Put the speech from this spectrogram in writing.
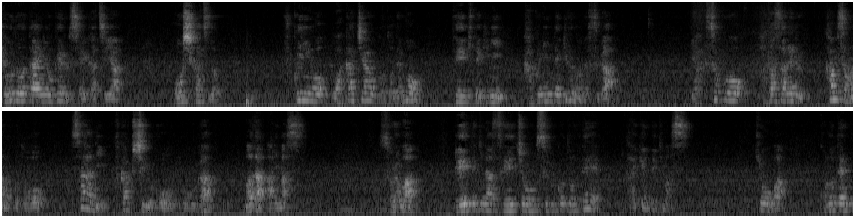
共同体における生活や奉仕活動福音を分かち合うことでも定期的に確認できるのですが約束を果たされる神様のことをさらに深く知る方法がまだありますそれは霊的な成長をすることで体験できます今日はこの点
